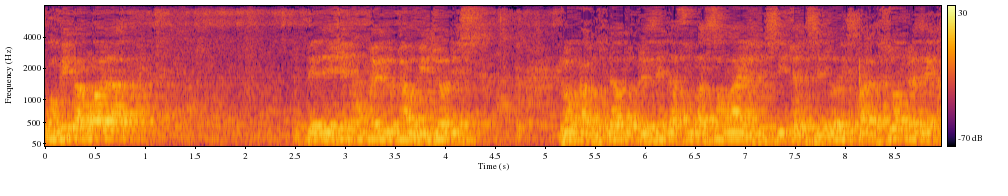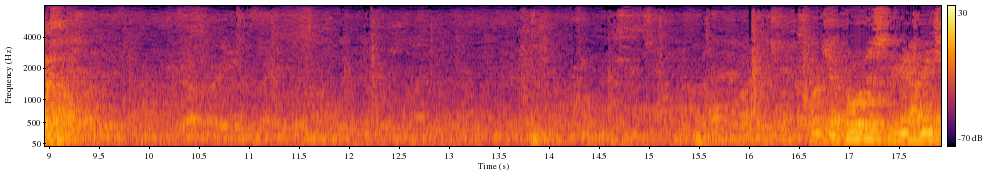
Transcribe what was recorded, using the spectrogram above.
Convido agora o PDG companheiro Melvin Jones, João Carlos Delta, presidente da Fundação Lines do Sítio LC2, para a sua apresentação. Bom dia a todos. Primeiramente,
